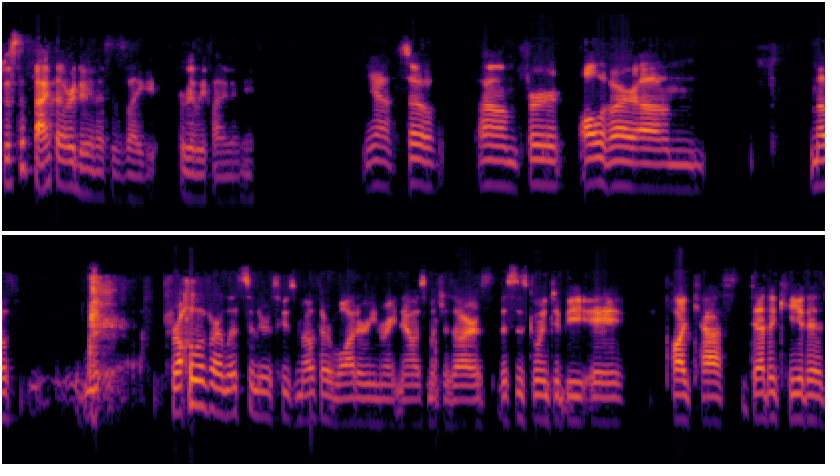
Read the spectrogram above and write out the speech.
Just the fact that we're doing this is like really funny to me. yeah, so um, for all of our um, mouth, for all of our listeners whose mouth are watering right now as much as ours, this is going to be a podcast dedicated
